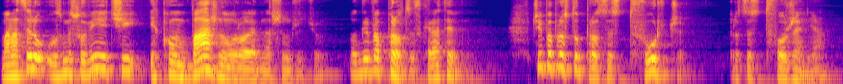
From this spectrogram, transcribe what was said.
ma na celu uzmysłowienie Ci, jaką ważną rolę w naszym życiu odgrywa proces kreatywny. Czyli po prostu proces twórczy, proces tworzenia,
